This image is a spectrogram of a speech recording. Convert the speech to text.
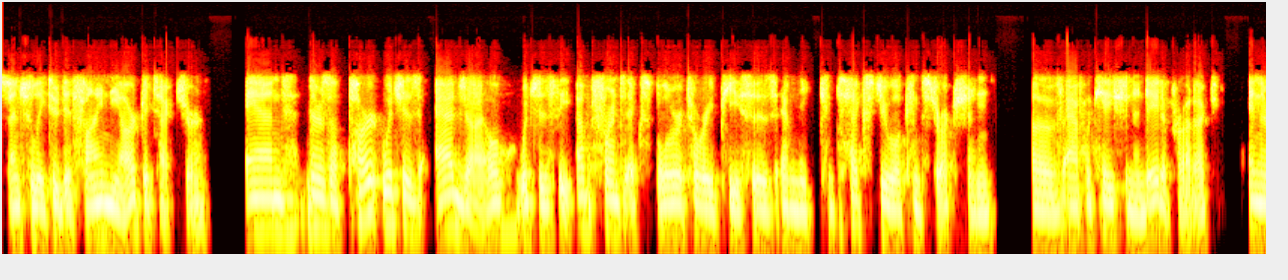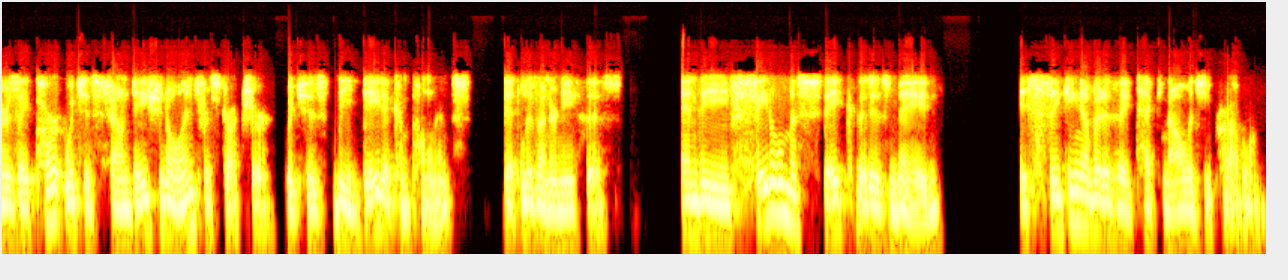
essentially to define the architecture. And there's a part which is agile, which is the upfront exploratory pieces and the contextual construction of application and data product. And there's a part which is foundational infrastructure, which is the data components that live underneath this. And the fatal mistake that is made is thinking of it as a technology problem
